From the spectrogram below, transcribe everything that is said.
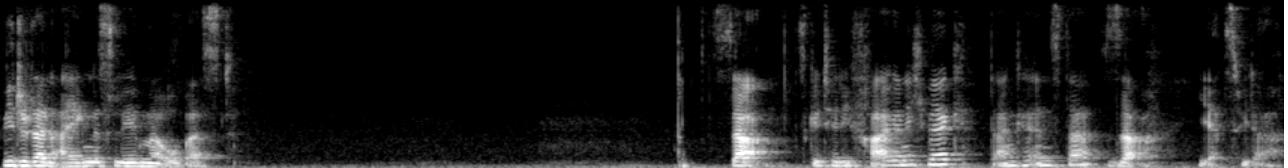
wie du dein eigenes Leben eroberst. So, jetzt geht hier die Frage nicht weg. Danke, Insta. So, jetzt wieder.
